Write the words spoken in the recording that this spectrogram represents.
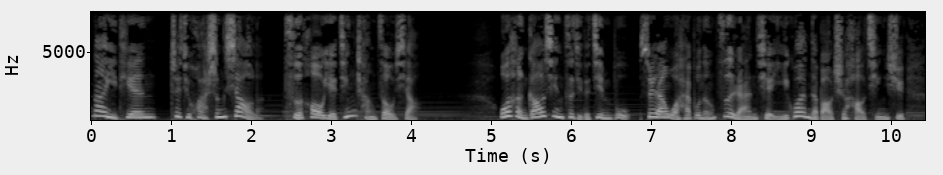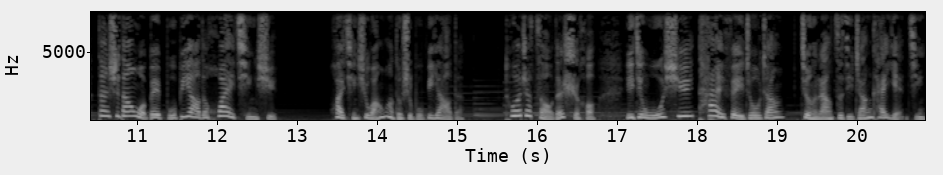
那一天，这句话生效了，此后也经常奏效。我很高兴自己的进步，虽然我还不能自然且一贯的保持好情绪，但是当我被不必要的坏情绪，坏情绪往往都是不必要的，拖着走的时候，已经无需太费周章就能让自己张开眼睛。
